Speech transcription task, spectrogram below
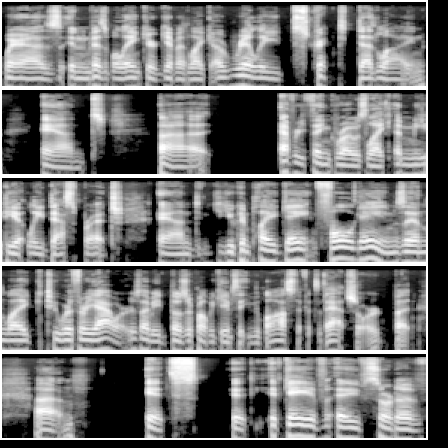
Whereas in Invisible Inc, you're given like a really strict deadline and uh, everything grows like immediately desperate and you can play game full games in like two or three hours. I mean, those are probably games that you lost if it's that short, but um, it's it it gave a sort of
